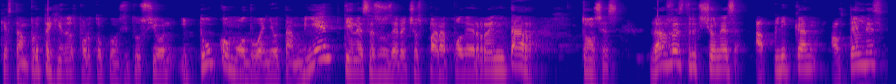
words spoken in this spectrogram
que están protegidos por tu constitución y tú como dueño también tienes esos derechos para poder rentar. Entonces, las restricciones aplican a hoteles,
